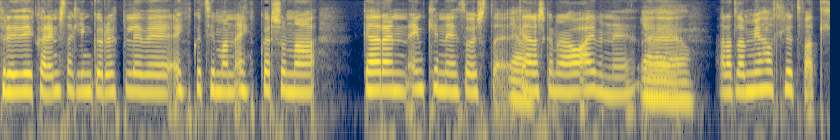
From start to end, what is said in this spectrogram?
þriði hver einstaklingur upplifi einhver tíman einhver svona geðræn einkenni, þú veist, geðraskanar á æfinni já, já, já. það er alltaf mjög hátt hlutfall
